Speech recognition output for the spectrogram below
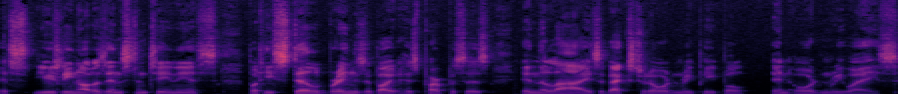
it's usually not as instantaneous, but he still brings about his purposes in the lives of extraordinary people in ordinary ways.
